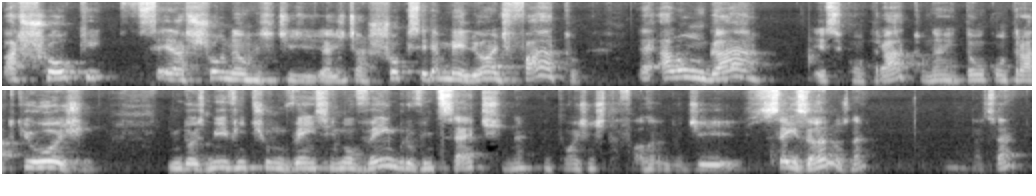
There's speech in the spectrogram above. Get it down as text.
achou que, achou não, a gente, a gente achou que seria melhor, de fato, é, alongar esse contrato, né? Então, o contrato que hoje em 2021 vence em novembro 27, né? Então a gente está falando de seis anos, né? Tá certo?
